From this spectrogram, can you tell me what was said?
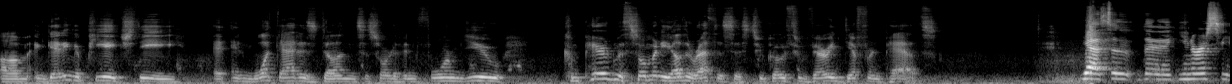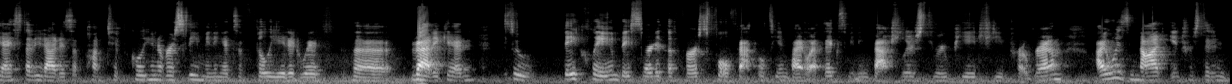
um, and getting a PhD and, and what that has done to sort of inform you, compared with so many other ethicists who go through very different paths. Yeah, so the university I studied at is a pontifical university, meaning it's affiliated with the Vatican. So they claim they started the first full faculty in bioethics, meaning bachelor's through PhD program. I was not interested in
